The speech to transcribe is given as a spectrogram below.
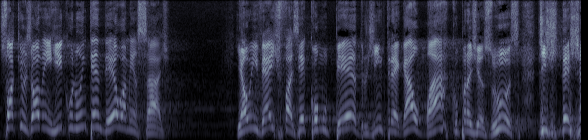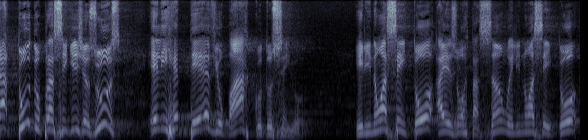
Só que o jovem rico não entendeu a mensagem. E ao invés de fazer como Pedro, de entregar o barco para Jesus, de deixar tudo para seguir Jesus, ele reteve o barco do Senhor. Ele não aceitou a exortação, ele não aceitou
